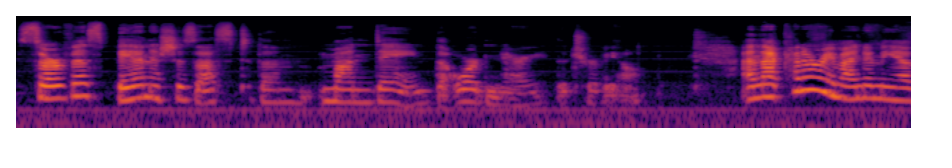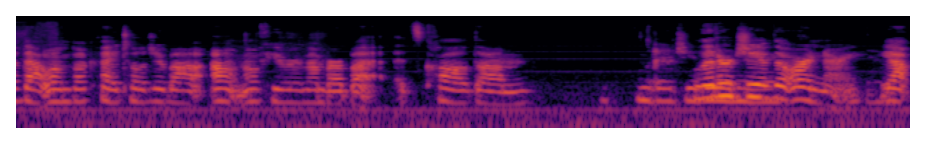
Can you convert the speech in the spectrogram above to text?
Service banishes us to the mundane, the ordinary, the trivial. And that kind of reminded me of that one book that I told you about. I don't know if you remember, but it's called um, Liturgy, Liturgy of of the Ordinary. Yeah. Yep.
